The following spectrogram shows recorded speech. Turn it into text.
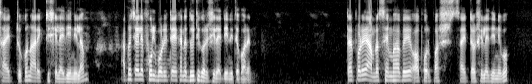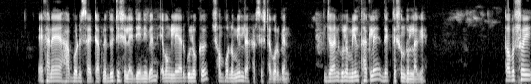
সাইডটুকুন আর একটি সেলাই দিয়ে নিলাম। আপনি চাইলে ফুল বডিটা এখানে দুইটি করে সেলাই দিয়ে নিতে পারেন। তারপরে আমরা সেমভাবে অপর পাশ সাইডটাও সেলাই দিয়ে নেব। এখানে হাফ বডির সাইডটা আপনি দুইটি সেলাই দিয়ে নেবেন এবং লেয়ারগুলোকে সম্পূর্ণ মিল রাখার চেষ্টা করবেন। জয়েন্টগুলো মিল থাকলে দেখতে সুন্দর লাগে। তো অবশ্যই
